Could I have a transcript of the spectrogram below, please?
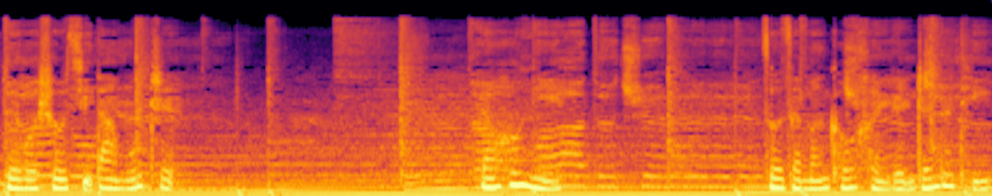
对我竖起大拇指，然后你坐在门口很认真的听。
